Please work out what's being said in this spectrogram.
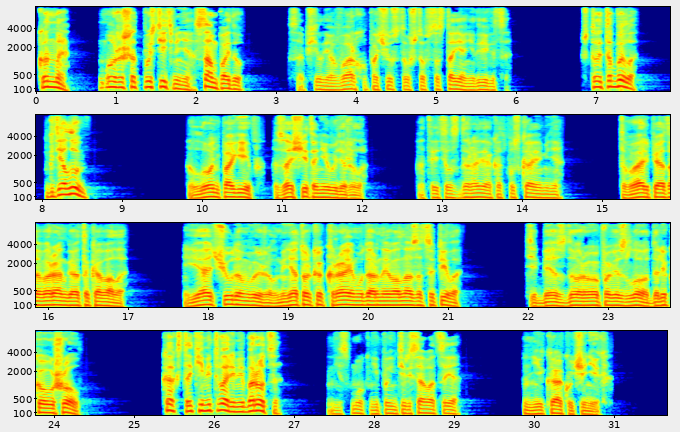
«Конме, можешь отпустить меня, сам пойду», — сообщил я Варху, почувствовав, что в состоянии двигаться. «Что это было?» Где Лунь?» «Лунь погиб, защита не выдержала», — ответил здоровяк, отпуская меня. «Тварь пятого ранга атаковала. Я чудом выжил, меня только краем ударная волна зацепила. Тебе здорово повезло, далеко ушел». «Как с такими тварями бороться?» Не смог не поинтересоваться я. «Никак, ученик.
